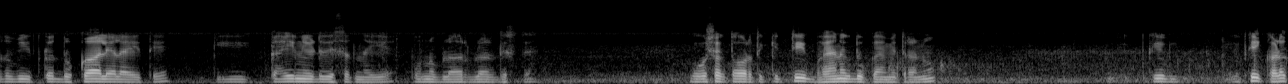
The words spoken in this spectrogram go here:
तुम्ही इतकं धुकं आलेलं आहे इथे की काही नीट दिसत नाही आहे पूर्ण ब्लर ब्लर दिसतंय. बघू शकता वरती किती भयानक धुकं आहे मित्रांनो. इतकी इतकी कडक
